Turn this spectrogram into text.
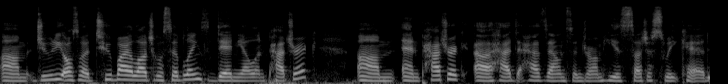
Um, Judy also had two biological siblings, Danielle and Patrick. Um, and Patrick uh, had has Down syndrome. He is such a sweet kid.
